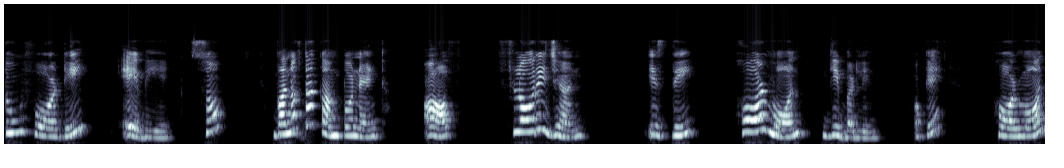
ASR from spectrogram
2,4-D, ABA. So, one of the component of florigen is the hormone gibberellin. Okay, hormone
